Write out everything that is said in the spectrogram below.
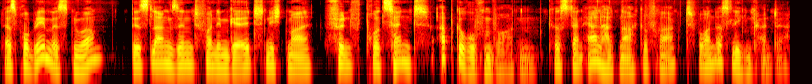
Das Problem ist nur, Bislang sind von dem Geld nicht mal fünf Prozent abgerufen worden. Christian Erl hat nachgefragt, woran das liegen könnte.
